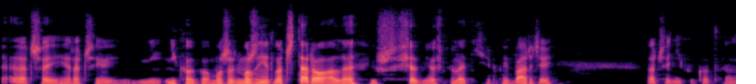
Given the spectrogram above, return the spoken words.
Raczej, raczej nikogo, może, może nie dla cztero, ale już 7-8-letnich jak najbardziej. Raczej nikogo te,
